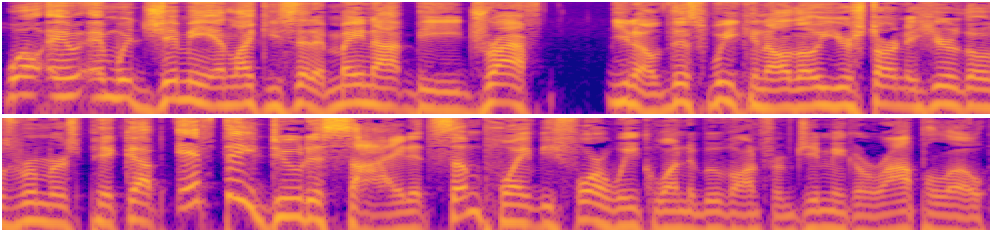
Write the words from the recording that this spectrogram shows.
Well, and, and with Jimmy, and like you said, it may not be draft you know, this week, and although you're starting to hear those rumors pick up, if they do decide at some point before week one to move on from Jimmy Garoppolo,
